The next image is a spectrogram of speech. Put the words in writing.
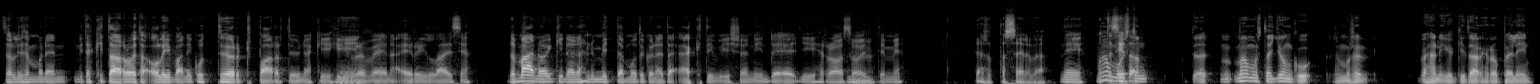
se oli semmoinen, niitä kitaroita oli vaan niinku third partynäkin Niin. hirveänä erilaisia. Mutta mä en ole ikinä nähnyt mitään muuta kuin näitä Activisionin DJ Hero-soittimia. Mm. Pitäisi ottaa selvää. Niin, Mä, mutta siitä, muistan, mä muistan jonkun semmoisen vähän niin kuin Guitar Hero-pelin,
